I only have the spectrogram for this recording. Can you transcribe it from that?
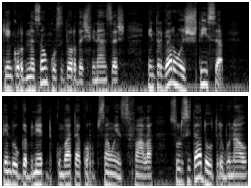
que, em coordenação com o setor das finanças, entregaram à Justiça, tendo o Gabinete de Combate à Corrupção em Cefala solicitado ao Tribunal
